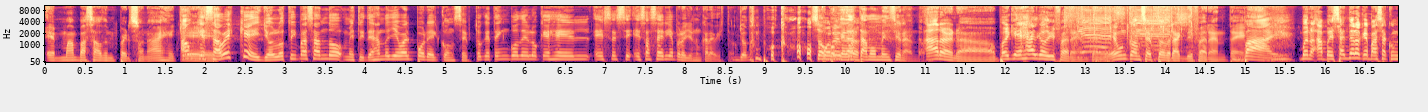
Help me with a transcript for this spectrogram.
es más basado en personajes. Que... Aunque sabes que yo lo estoy pasando, me estoy dejando llevar por el concepto que tengo de lo que es el, ese- esa serie, pero yo nunca la he visto. Yo tampoco. So, por porque la eso. estamos mencionando. I don't know. Porque es algo diferente. Es un concepto drag diferente. Bye. Bueno, a pesar de lo que pasa con,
